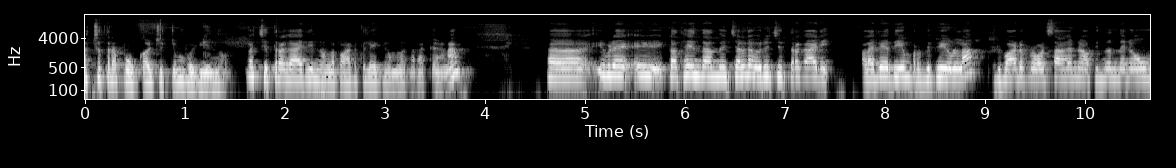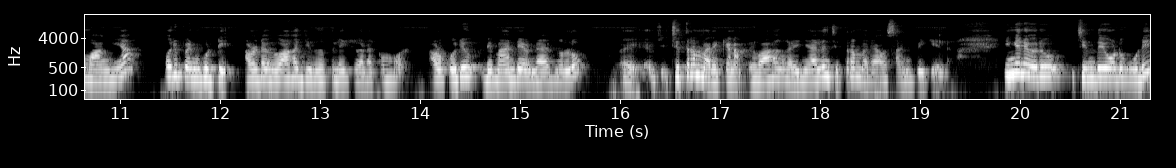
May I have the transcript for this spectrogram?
നക്ഷത്ര പൂക്കൾ ചുറ്റും പൊഴിയുന്നു. അപ്പം ചിത്രകാരി എന്നുള്ള പാഠത്തിലേക്ക് നമ്മൾ കിടക്കുകയാണ്. ഇവിടെ കഥ എന്താന്ന് വെച്ചാൽ ഒരു ചിത്രകാരി വളരെയധികം പ്രതിഭയുള്ള ഒരുപാട് പ്രോത്സാഹനവും അഭിനന്ദനവും വാങ്ങിയ ഒരു പെൺകുട്ടി അവളുടെ വിവാഹ ജീവിതത്തിലേക്ക് കടക്കുമ്പോൾ അവൾക്കൊരു ഡിമാൻഡേ ഉണ്ടായിരുന്നുള്ളൂ. ചിത്രം വരയ്ക്കണം. വിവാഹം കഴിഞ്ഞാലും ചിത്രം വരെ അവസാനിപ്പിക്കില്ല. ഇങ്ങനെ ഒരു ചിന്തയോടുകൂടി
